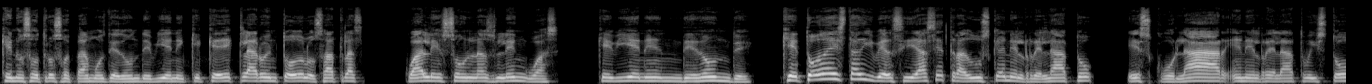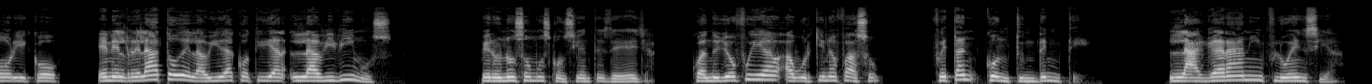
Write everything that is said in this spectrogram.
Que nosotros sepamos de dónde vienen, que quede claro en todos los atlas cuáles son las lenguas que vienen de dónde, que toda esta diversidad se traduzca en el relato escolar, en el relato histórico, en el relato de la vida cotidiana. La vivimos, pero no somos conscientes de ella. Cuando yo fui a, Burkina Faso, fue tan contundente la gran influencia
